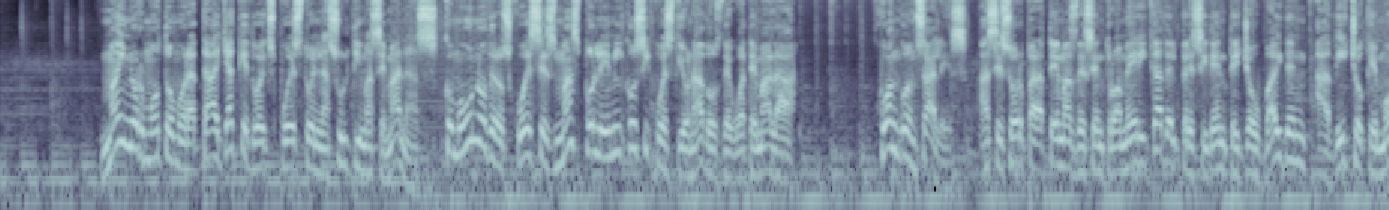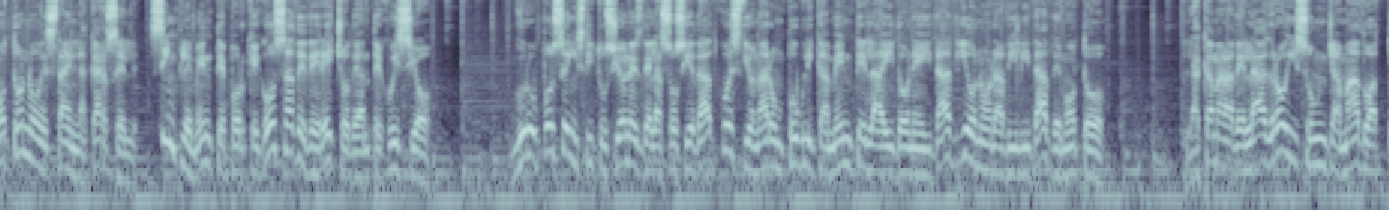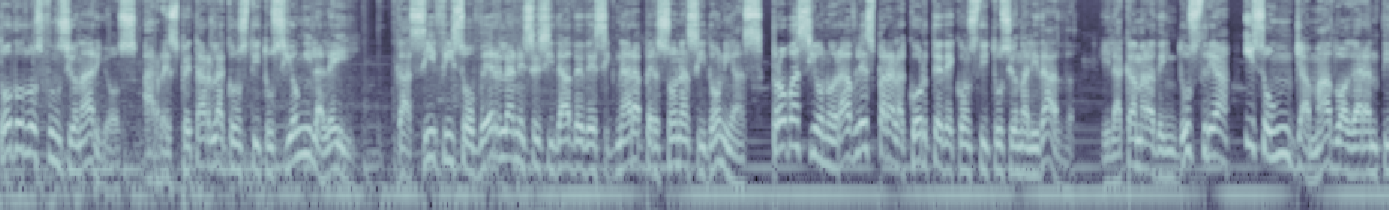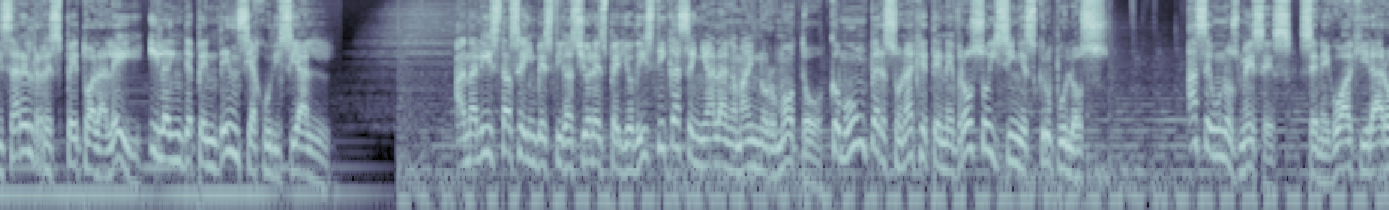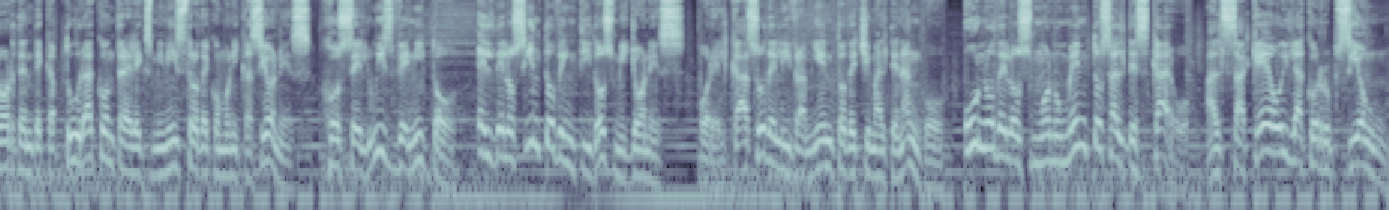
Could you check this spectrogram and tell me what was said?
Minor Moto Morata ya quedó expuesto en las últimas semanas como uno de los jueces más polémicos y cuestionados de Guatemala. Juan González, asesor para temas de Centroamérica del presidente Joe Biden, ha dicho que Moto no está en la cárcel simplemente porque goza de derecho de antejuicio. Grupos e instituciones de la sociedad cuestionaron públicamente la idoneidad y honorabilidad de Moto. La Cámara del Agro hizo un llamado a todos los funcionarios a respetar la Constitución y la ley. CACIF hizo ver la necesidad de designar a personas idóneas, probas y honorables para la Corte de Constitucionalidad. Y la Cámara de Industria hizo un llamado a garantizar el respeto a la ley y la independencia judicial. Analistas e investigaciones periodísticas señalan a Minor Moto como un personaje tenebroso y sin escrúpulos. Hace unos meses se negó a girar orden de captura contra el exministro de Comunicaciones, José Luis Benito, el de los 122 millones, por el caso del libramiento de Chimaltenango, uno de los monumentos al descaro, al saqueo y la corrupción.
